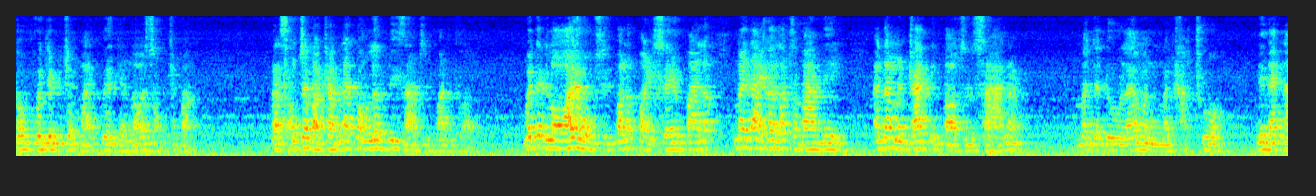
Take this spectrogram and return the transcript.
ต้องควรจะมีจดหมายเตือนอย่างน้อยสองฉบับ แต่สองฉบับครั้งแรกต้องเริ่มที่สามสิบวันก่อน ไม่ได้รอให้หกสิบวันแล้วปล่อยเซลล์ไปแล้ว ไม่ได้ค่อยรับสภาพนี้อันนั้นมันการติดต่อสื่อสารอะมันจะดูแล้วมันมันขาดช่วงนี่แนะน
